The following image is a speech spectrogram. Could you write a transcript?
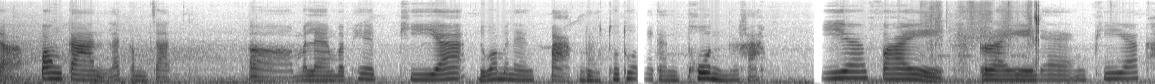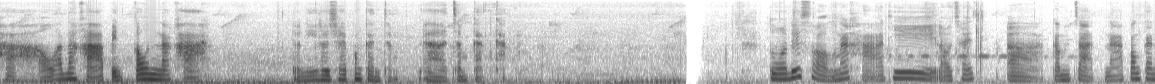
จะป้องกันและกำจัดเอ่อแมลงประเภทเพี้ย หรือว่าแมลงปากดูดทั่ว ๆ ในการพ่นนะคะ เพี้ยไฟ ไรแดง เพี้ยขาวนะคะ เป็นต้นนะคะ ตัวนี้เราใช้ป้องกันจำจำกัดค่ะ ตัวที่สองนะคะที่เราใช้อ่ากำจัดนะ ป้องกัน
